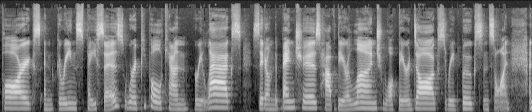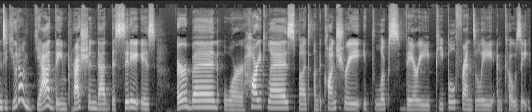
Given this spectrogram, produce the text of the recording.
parks and green spaces where people can relax, sit on the benches, have their lunch, walk their dogs, read books, and so on. And you don't get the impression that the city is urban or heartless, but on the contrary, it looks very people friendly and cozy.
